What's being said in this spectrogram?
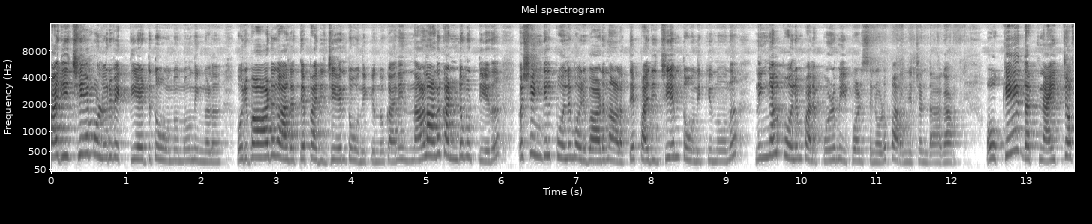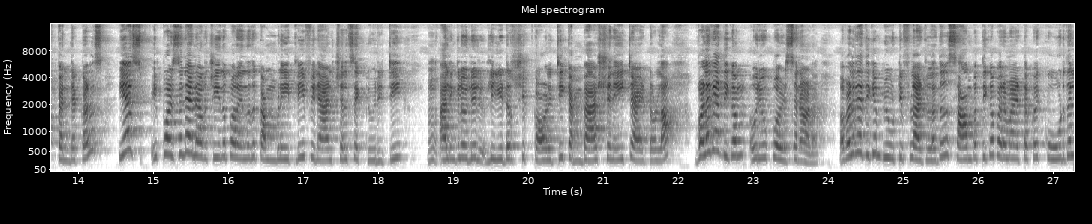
പരിചയമുള്ള ഒരു വ്യക്തിയായിട്ട് തോന്നുന്നു നിങ്ങൾ ഒരുപാട് കാലത്തെ പരിചയം തോന്നിക്കുന്നു. കാരണം ഇന്നാളാണ് കണ്ടുമുട്ടിയത്. പക്ഷെ എങ്കിൽ പോലും ഒരുപാട് നാളത്തെ പരിചയം തോന്നിക്കുന്നു എന്ന് നിങ്ങൾ പോലും പലപ്പോഴും ഈ പേഴ്സണോട് പറഞ്ഞിട്ടുണ്ടാകാം. Okay the knight of pentacles yes ഈ പേഴ്സന്റെ എനർജി എന്ന് പറയുന്നത് കംപ്ലീറ്റ്ലി ഫിനാൻഷ്യൽ സെക്യൂരിറ്റി അല്ലെങ്കിൽ ഒരു ലീഡർഷിപ്പ് ക്വാളിറ്റി കമ്പാഷനേറ്റ് ആയിട്ടുള്ള വളരെയധികം ഒരു പേഴ്സൺ ആണ്. വളരെയധികം ബ്യൂട്ടിഫുൾ ആയിട്ടുള്ളത് സാമ്പത്തികപരമായിട്ടൊക്കെ കൂടുതൽ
